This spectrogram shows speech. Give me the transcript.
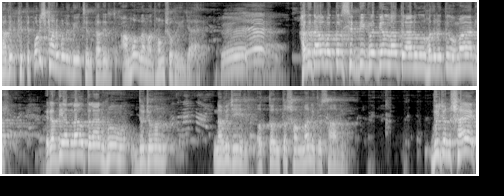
তাদের ক্ষেত্রে পরিষ্কার বলে দিয়েছেন, তাদের আমল নামা ধ্বংস হয়ে যায়। হাজরত আবু বকর সিদ্দিক রাদিয়াল্লাহু তাআলা আনহু, হযরত উমর দুজন নবীজির অত্যন্ত সম্মানিত সাহাবী। দুইজন শায়েখ,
